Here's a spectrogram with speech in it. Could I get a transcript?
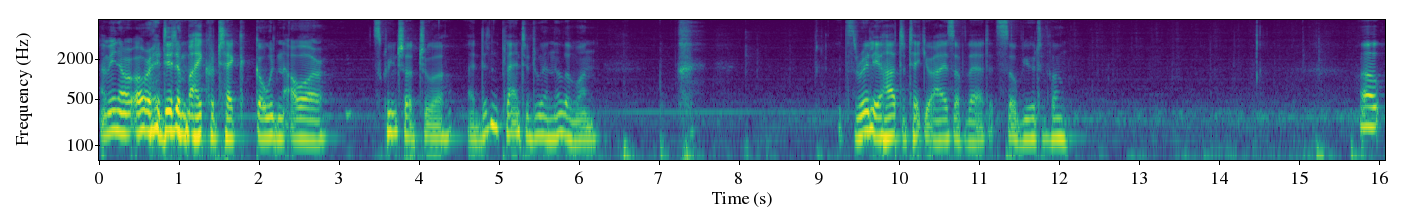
I mean, I already did a Microtech Golden Hour screenshot tour. I didn't plan to do another one. it's really hard to take your eyes off that. It's so beautiful. Well,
